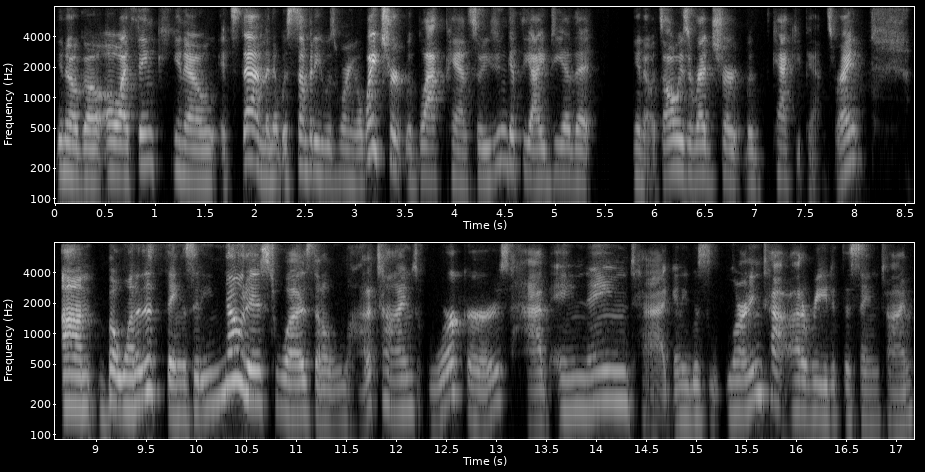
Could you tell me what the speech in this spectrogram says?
you know go oh i think you know it's them and it was somebody who was wearing a white shirt with black pants so you didn't get the idea that you know it's always a red shirt with khaki pants right um, but one of the things that he noticed was that a lot of times workers have a name tag, and he was learning how to read at the same time.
